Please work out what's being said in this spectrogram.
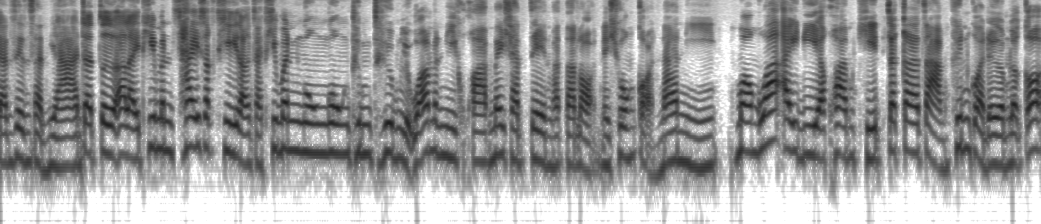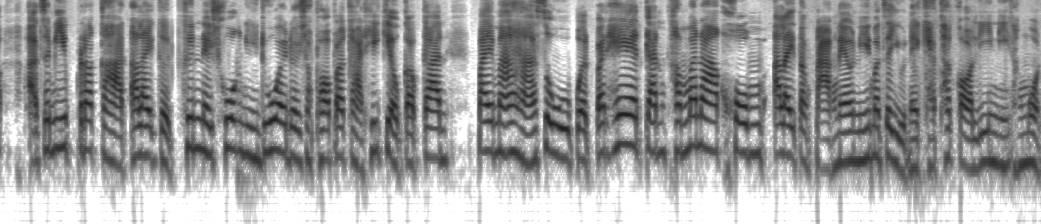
การเซ็นสัญญา จะเจออะไรที่มันใช่สักทีหลังจากที่มันงงงทึมๆหรือว่ามันมีความไม่ชัดเจนมาตลอดในช่วงก่อนหน้านี้ มองว่าไอเดียความคิดจะกระจ่างขึ้นกว่าเดิม แล้วก็อาจจะมีประกาศอะไรเกิดขึ้นในช่วงนี้ด้วย โดยเฉพาะประกาศที่เกี่ยวกับการไปมาหาสู่เปิดประเทศการคมนาคมอะไรต่างๆ แนวนี้มันจะอยู่ในแคตตากรีนี้ทั้งหมด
